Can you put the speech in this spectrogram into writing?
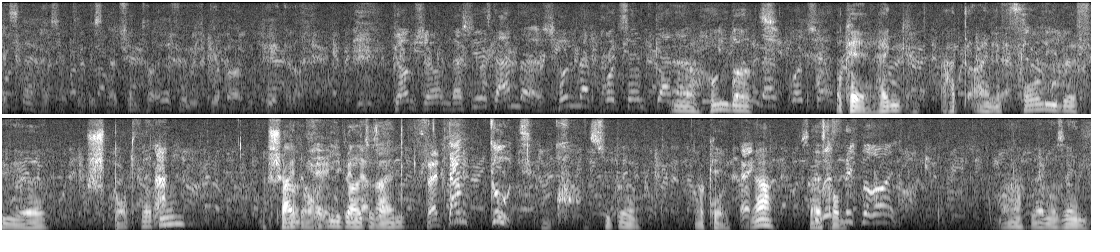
Letzter Hassertipp ist ganz schön teuer für mich geworden, Peter. Komm schon, das hier ist anders. 100% Ja, Garantie. 100. 100%. Okay, Hank hat eine Vorliebe für Sportwetten. Scheint auch illegal zu sein. Verdammt gut! Super. Okay, ja, sei es drum. Ja, werden wir sehen.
